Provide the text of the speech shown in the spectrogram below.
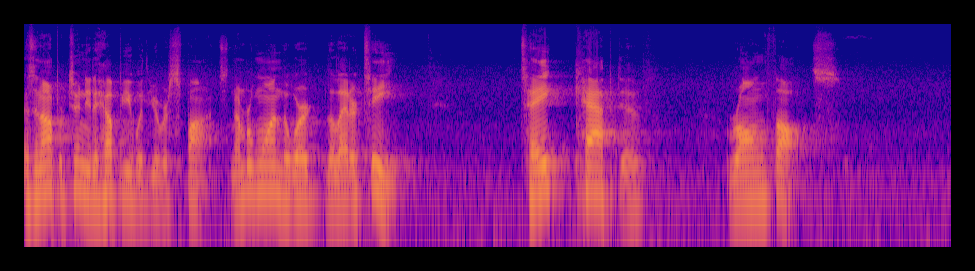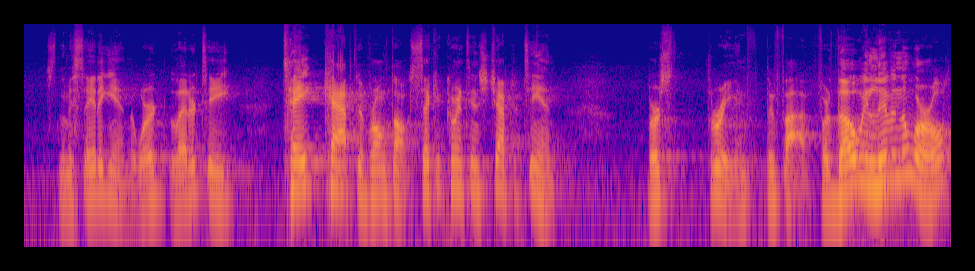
as an opportunity to help you with your response. Number one, the word, the letter T. Take captive wrong thoughts. So let me say it again. The word, letter T, take captive wrong thoughts. 2 Corinthians chapter 10, verse 3 and through 5. For though we live in the world,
